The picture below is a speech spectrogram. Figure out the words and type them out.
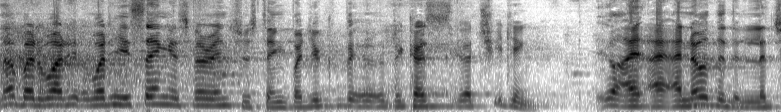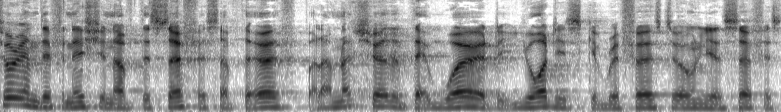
No, but what what he's saying is very interesting. But you could be, because You're cheating. You know, I I- know the Latourian definition of the surface of the Earth, but I'm not sure that the word jordiske refers to only a surface.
